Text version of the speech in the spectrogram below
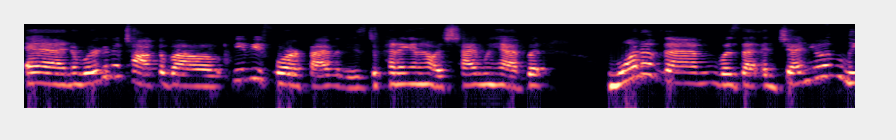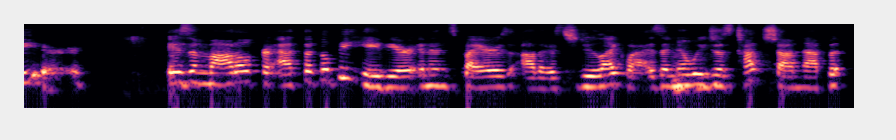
And we're going to talk about maybe four or five of these, depending on how much time we have. But one of them was that a genuine leader is a model for ethical behavior and inspires others to do likewise. I know we mm-hmm. just touched on that, but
